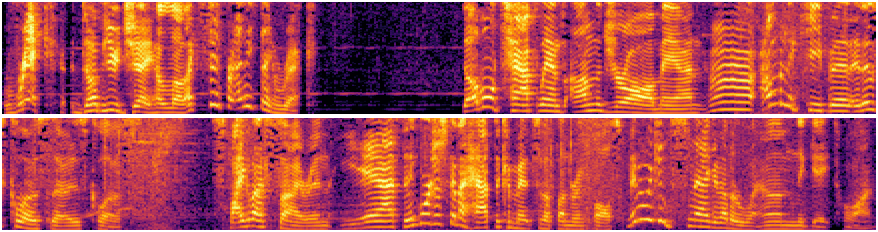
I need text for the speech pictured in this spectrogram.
Rick WJ. Hello. I can say for anything, Rick. Double tap lands on the draw, man. Uh, I'm going to keep it. It is close, though. It is close. Spyglass Siren. Yeah, I think we're just going to have to commit to the Thundering Falls. Maybe we can snag another. Um, negate. Hold on.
